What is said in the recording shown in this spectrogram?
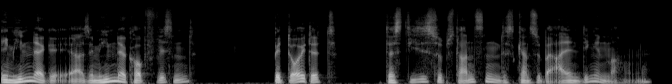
im, Hinterge also im Hinterkopf wissend bedeutet, dass diese Substanzen, das kannst du bei allen Dingen machen. Ne?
